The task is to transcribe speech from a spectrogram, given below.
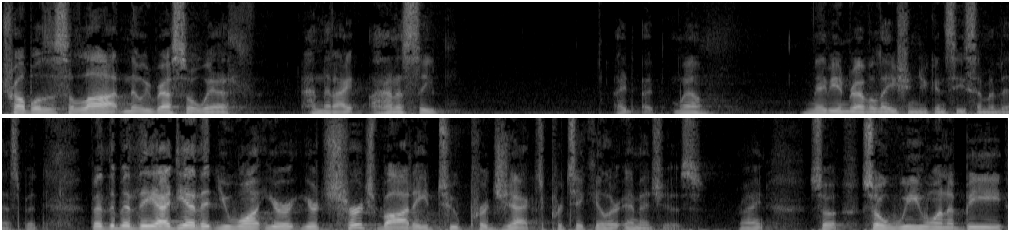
troubles us a lot and that we wrestle with, and that I honestly, I, I well, Maybe in Revelation you can see some of this. But, but, the, but the idea that you want your, your church body to project particular images, right? So, so we want to be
